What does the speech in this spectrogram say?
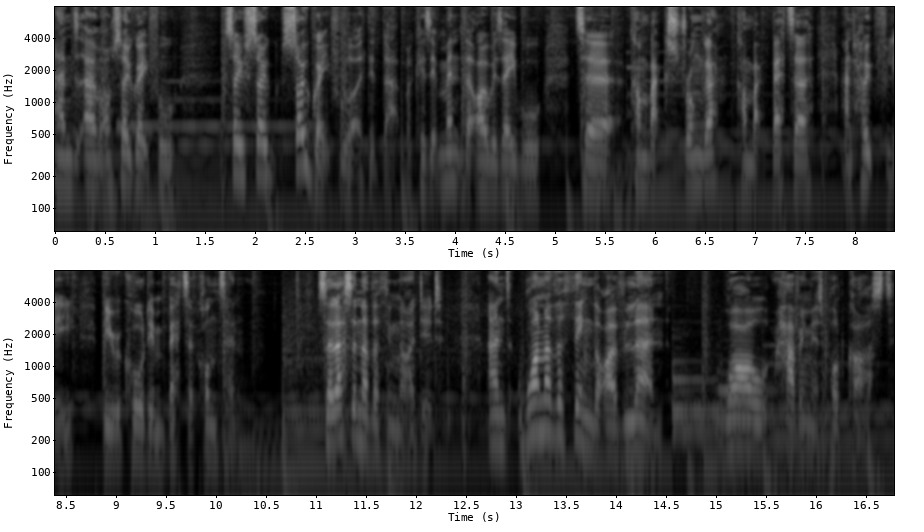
And um, I'm so grateful so so so grateful that I did that because it meant that I was able to come back stronger, come back better, and hopefully be recording better content. So that's another thing that I did. And one other thing that I've learned while having this podcast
